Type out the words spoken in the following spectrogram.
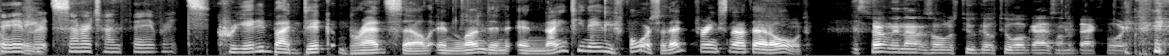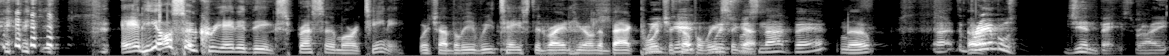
favorite summertime favorites. Created by Dick Bradsell in London in 1984, so that drink's not that old. It's certainly not as old as two go two old guys on the back porch. And he also created the espresso martini, which I believe we tasted right here on the back porch a couple weeks which ago. was not bad. nope. Uh, the Bramble's gin based, right?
